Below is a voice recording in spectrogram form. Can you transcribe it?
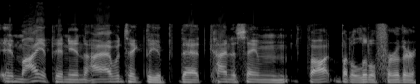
in my opinion i would take the that kind of same thought but a little further.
